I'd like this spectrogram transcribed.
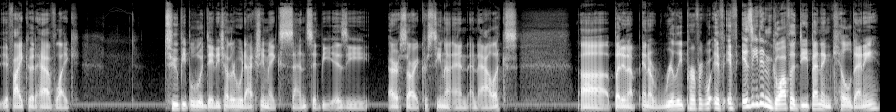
if I could have like two people who would date each other who would actually make sense, it'd be Izzie or sorry, Cristina and and Alex. Uh, but in a in a really perfect if if Izzie didn't go off the deep end and kill Denny,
